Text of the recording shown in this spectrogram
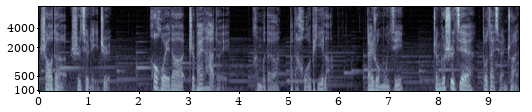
烧得失去理智，后悔的直拍大腿，恨不得把他活劈了。呆若木鸡，整个世界都在旋转，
